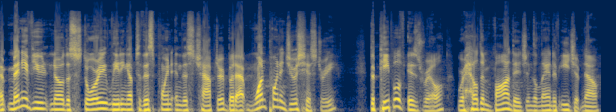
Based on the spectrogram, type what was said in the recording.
And many of you know the story leading up to this point in this chapter, but at one point in Jewish history, the people of Israel were held in bondage in the land of Egypt. Now,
